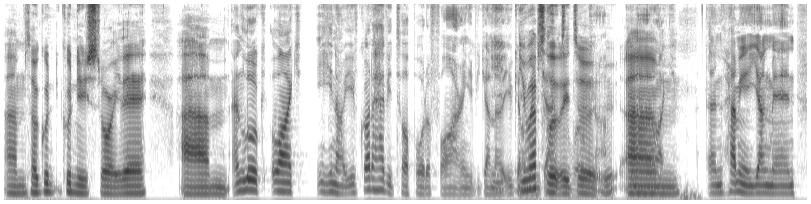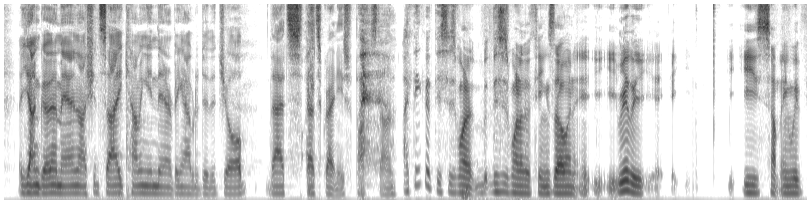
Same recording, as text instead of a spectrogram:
Um, so a good good news story there. Um, And look, like you know, you've got to have your top order firing if you're gonna. You're gonna you absolutely games in the World do. Cup. You know, like, Um, and having a young man, a younger man, I should say, coming in there and being able to do the job. That's that's great news for Pakistan. I think that this is one. Of, this is one of the things, though, and it, it really is something with.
